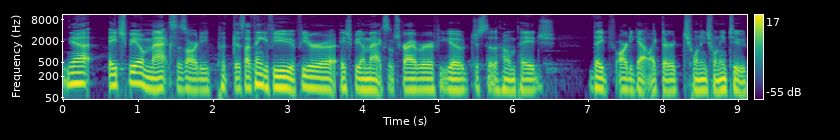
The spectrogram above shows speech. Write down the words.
Yeah, HBO Max has already put this. I think if you if you're a HBO Max subscriber, if you go just to the homepage, they've already got like their 2022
